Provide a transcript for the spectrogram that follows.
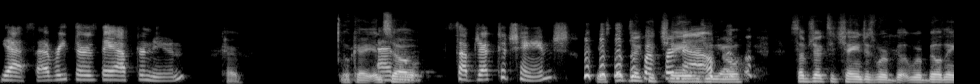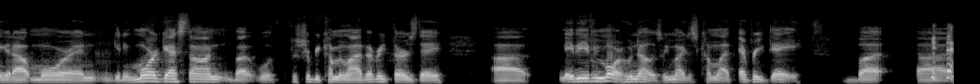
Yes, every Thursday afternoon. Okay. Okay, and, and so subject to change. Yeah, subject to change, you know. Subject to change as we're we're building it out more and getting more guests on, but we'll for sure be coming live every Thursday. Uh, maybe even more. Who knows? We might just come live every day. But uh,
